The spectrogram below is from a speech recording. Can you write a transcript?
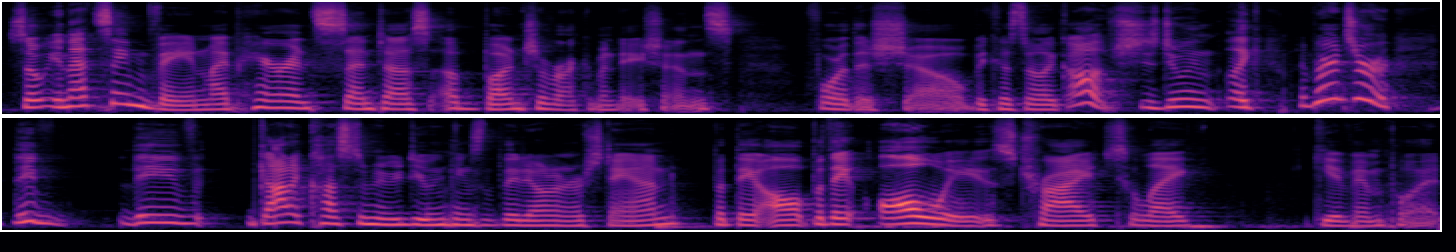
So in that same vein, my parents sent us a bunch of recommendations for this show because they're like, oh, she's doing like my parents are they've they've got accustomed to doing things that they don't understand, but they all but they always try to like give input.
